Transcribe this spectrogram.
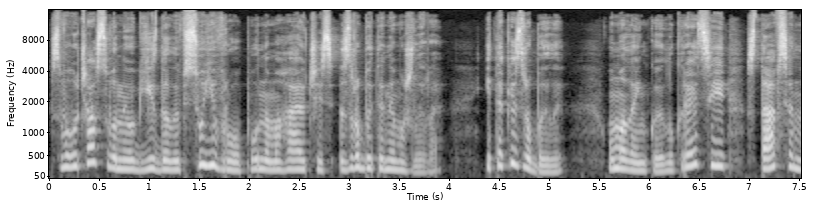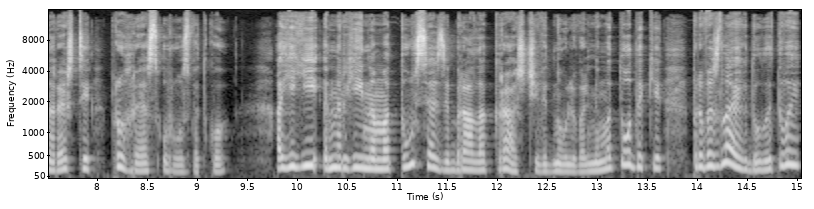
Свого часу вони об'їздили всю Європу, намагаючись зробити неможливе. І таки зробили. У маленької Лукреції стався нарешті прогрес у розвитку. А її енергійна матуся зібрала кращі відновлювальні методики, привезла їх до Литви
